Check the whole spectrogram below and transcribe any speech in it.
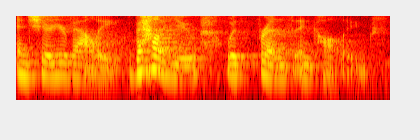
and share your value with friends and colleagues.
